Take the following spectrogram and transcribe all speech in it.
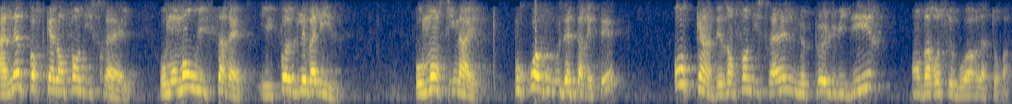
à n'importe quel enfant d'Israël, au moment où il s'arrête, il pose les valises au mont Sinaï, pourquoi vous vous êtes arrêté? Aucun des enfants d'Israël ne peut lui dire on va recevoir la Torah.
